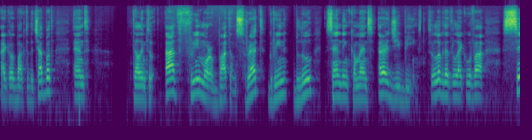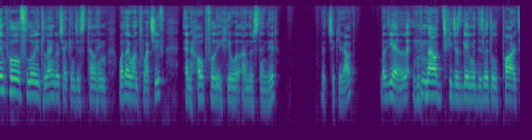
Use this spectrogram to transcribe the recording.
I go back to the chatbot and tell him to add three more buttons, red, green, blue, sending commands RGB. So look that like with a simple fluid language, I can just tell him what I want to achieve and hopefully he will understand it. Let's check it out. But yeah, now he just gave me this little part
